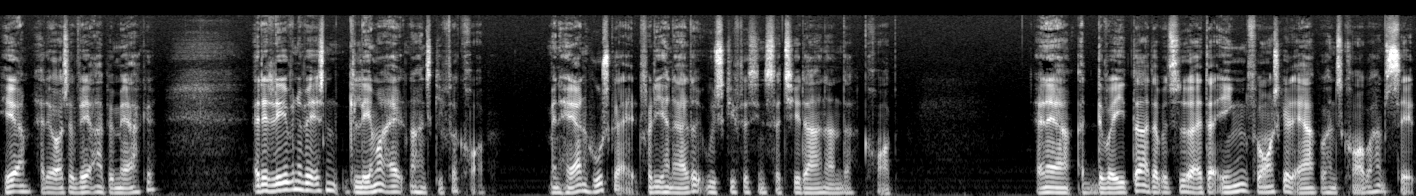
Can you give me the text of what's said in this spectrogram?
Her er det også værd at bemærke, at et levende væsen glemmer alt, når han skifter krop. Men Herren husker alt, fordi han aldrig udskifter sin Satchitananda krop. Han er Advaita, der betyder, at der ingen forskel er på hans krop og ham selv.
